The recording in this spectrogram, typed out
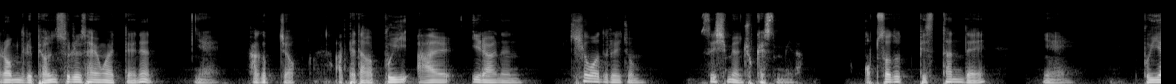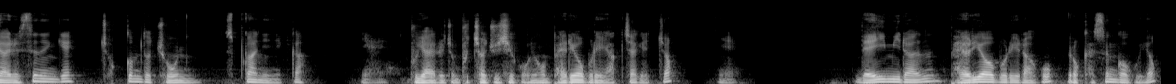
여러분들이 변수를 사용할 때는 예, 가급적 앞에다가 vr이라는 키워드를 좀 쓰시면 좋겠습니다. 없어도 비슷한데 예, vr을 쓰는 게 조금 더 좋은 습관이니까 예, vir을 좀 붙여주시고 이건 variable의 약자겠죠? 예, name이라는 variable이라고 이렇게 쓴 거고요.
